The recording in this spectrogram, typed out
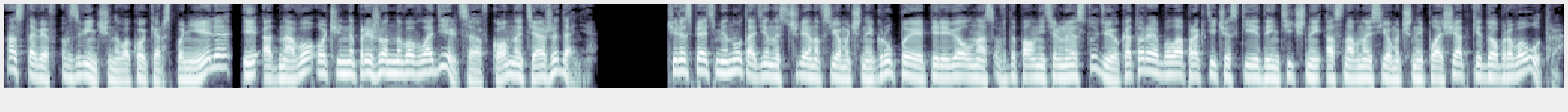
оставив взвинченного кокер-спаниеля и одного очень напряженного владельца в комнате ожидания. Через пять минут один из членов съемочной группы перевел нас в дополнительную студию, которая была практически идентичной основной съемочной площадке «Доброго утра».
